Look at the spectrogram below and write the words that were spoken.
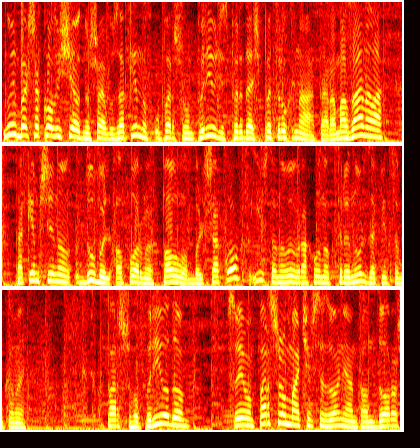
Ну і Большаков іще одну шайбу закинув у першому періоді з передач Петрухна та Рамазанова. Таким чином, дубль оформив Павло Большаков і встановив рахунок 3-0 за підсумками першого періоду. В своєму першому матчі в сезоні Антон Дорош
